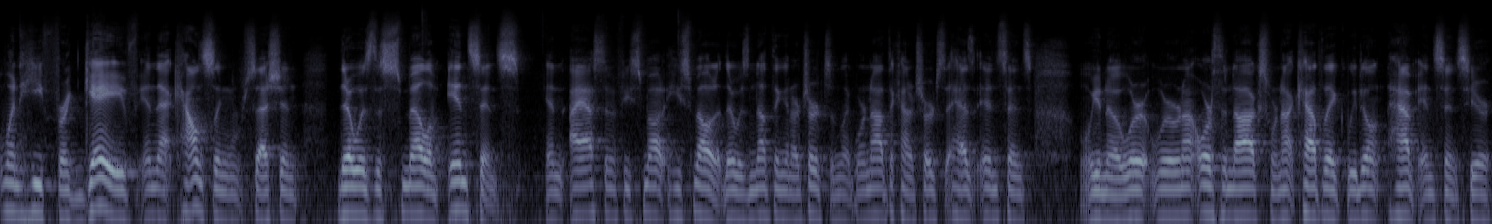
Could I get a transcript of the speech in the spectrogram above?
when he forgave in that counseling session, there was the smell of incense. And I asked him if he smelled it. He smelled it. There was nothing in our church. I'm like, we're not the kind of church that has incense. You know, we're we're not Orthodox. We're not Catholic. We don't have incense here.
